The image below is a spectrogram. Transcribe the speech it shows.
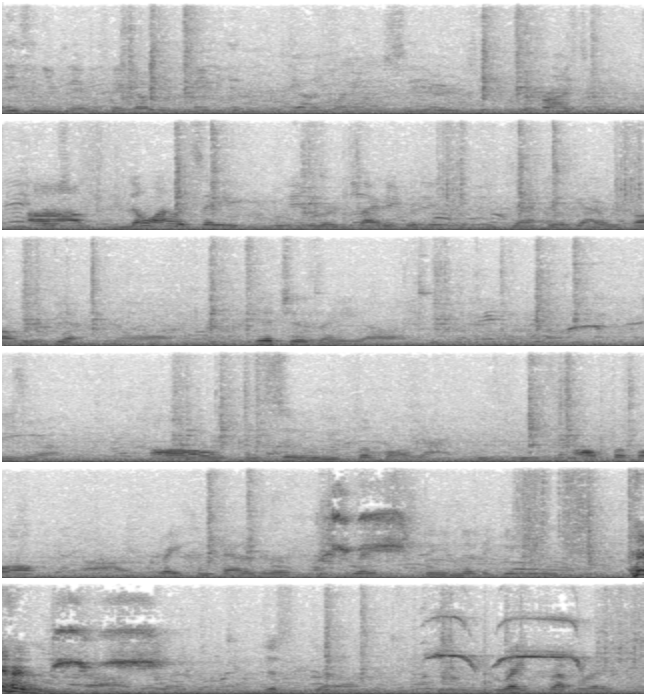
anything you've been able to pick up that you maybe didn't, uh, you weren't able to see or surprised you? Um, no, I would say we're, we're excited with. Exactly the guy we thought we would get. You know, uh, Hitch is a uh, he's a all-consumed football guy. He's, he's all football. Uh, great competitor, great student of the game. uh, just uh, great preparation.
